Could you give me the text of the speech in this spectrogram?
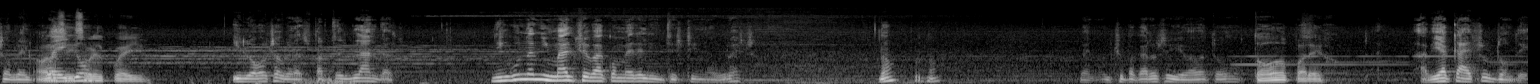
sobre el Ahora sí, cuello sobre el cuello. y luego sobre las partes blandas. Ningún animal se va a comer el intestino grueso. No, pues no. Bueno, el chupacabra se llevaba todo. Todo parejo. Había casos donde,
